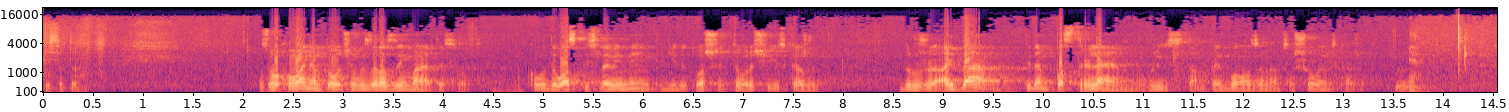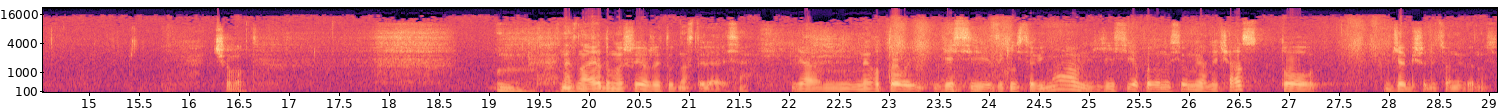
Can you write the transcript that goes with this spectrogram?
після того. З урахуванням того, чим ви зараз займаєтесь. От, коли до вас після війни підійдуть ваші товариші і скажуть, друже, айда, підемо постріляємо в ліс, там пейнтболом займемося. Що ви їм скажете? Ні. Чому? Не знаю, я думаю, що я вже тут настеляюся. Я не готовий. Якщо закінчиться війна, якщо я повернуся в мирний час, то я більше до цього не вернуся.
